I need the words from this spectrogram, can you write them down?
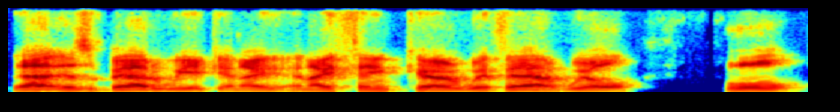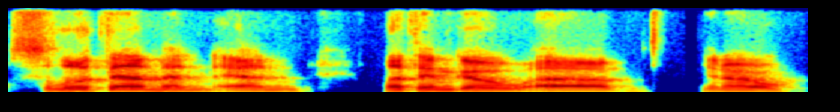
That is a bad week, and I and I think uh, with that we'll we'll salute them and and let them go. Uh, you know,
